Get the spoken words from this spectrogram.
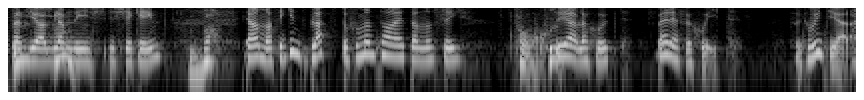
för att jag sant? glömde in checka in. Va? Ja, man fick inte plats, då får man ta ett annat flyg. Fan vad Så sjukt. jävla sjukt. Vad är det för skit? Så kan man ju inte göra.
